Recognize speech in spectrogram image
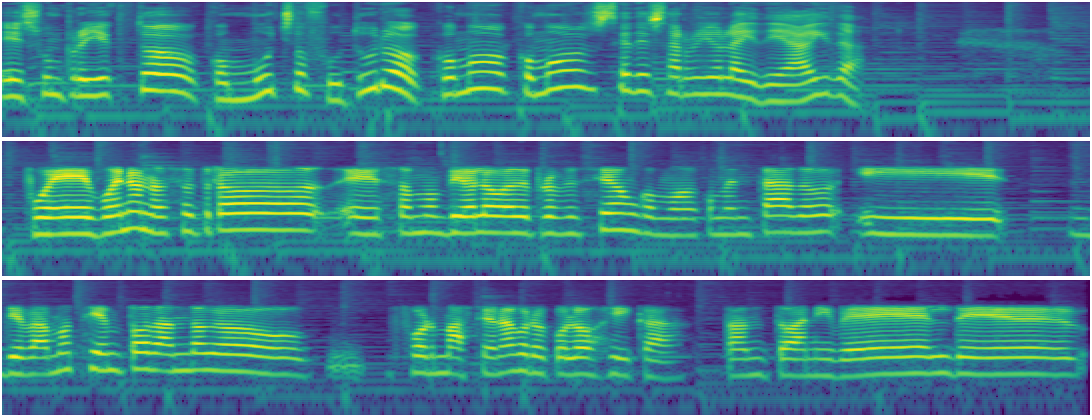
Es un proyecto con mucho futuro. ¿Cómo, cómo se desarrolló la idea, Aida? Pues bueno, nosotros eh, somos biólogos de profesión, como he comentado, y llevamos tiempo dando formación agroecológica, tanto a nivel de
